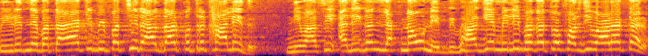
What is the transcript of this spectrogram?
पीड़ित ने बताया कि विपक्षी राजदार पुत्र खालिद निवासी अलीगंज लखनऊ ने विभागीय मिली भगत व फर्जीवाड़ा कर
